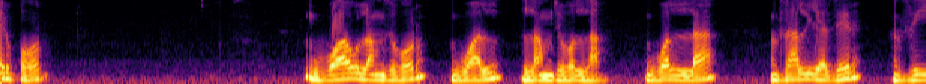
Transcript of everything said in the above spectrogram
এরপর ওয়াও লাম জবর, ওয়াল লাম জবর লা ওয়াল্লা জাল ইয়াজের জি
